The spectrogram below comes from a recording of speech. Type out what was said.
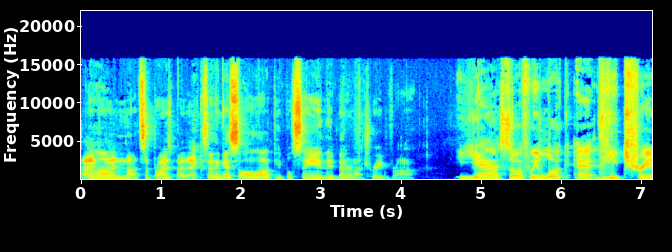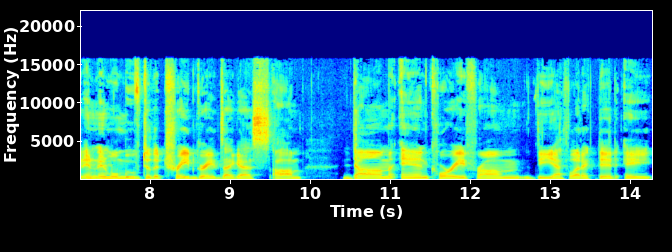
I, Um, I'm not surprised by that because I think I saw a lot of people saying they better not trade Vrana. Yeah. So if we look at the trade, and, and we'll move to the trade grades, I guess. Um, Dom and Corey from the Athletic did a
